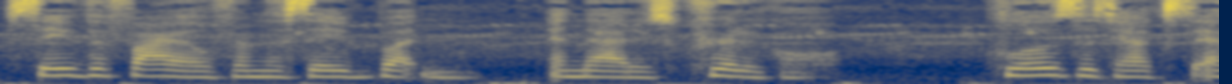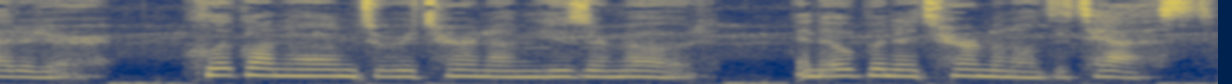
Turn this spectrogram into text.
Save the file from the Save button, and that is critical. Close the text editor, click on Home to return on user mode, and open a terminal to test.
